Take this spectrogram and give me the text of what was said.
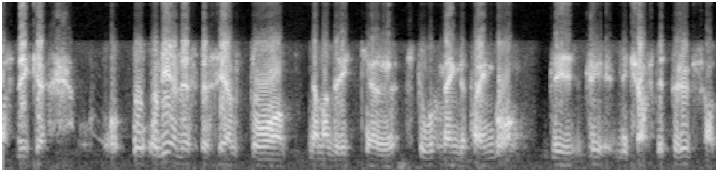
att dricka, och, och, det gäller speciellt då när man dricker stora mängder på en gång. Blir, blir, blir kraftigt berusad.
